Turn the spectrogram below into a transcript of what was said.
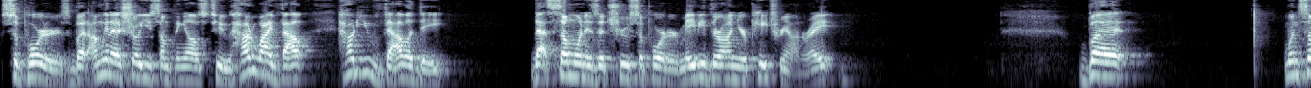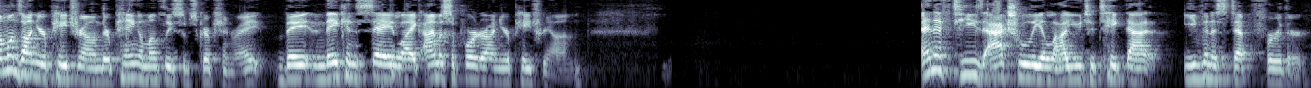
supporters but i'm going to show you something else too how do i val how do you validate that someone is a true supporter maybe they're on your patreon right but when someone's on your Patreon, they're paying a monthly subscription, right? They and they can say like I'm a supporter on your Patreon. NFTs actually allow you to take that even a step further.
